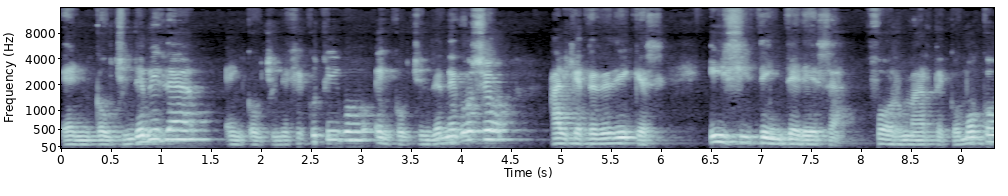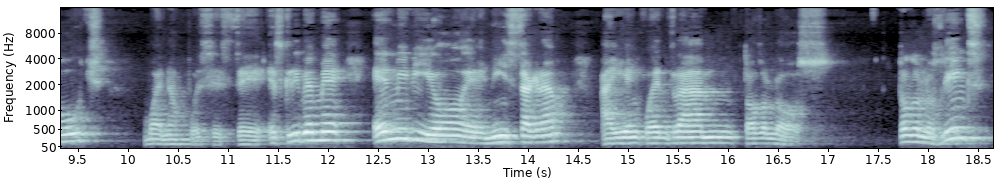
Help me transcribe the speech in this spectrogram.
En coaching de vida, en coaching ejecutivo, en coaching de negocio, al que te dediques. Y si te interesa formarte como coach, bueno, pues este, escríbeme en mi bio en Instagram, ahí encuentran todos los, todos los links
